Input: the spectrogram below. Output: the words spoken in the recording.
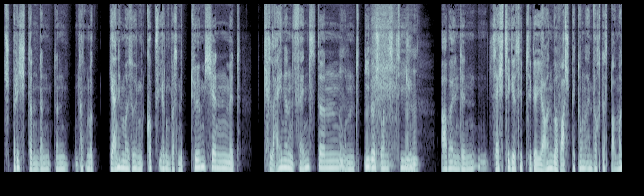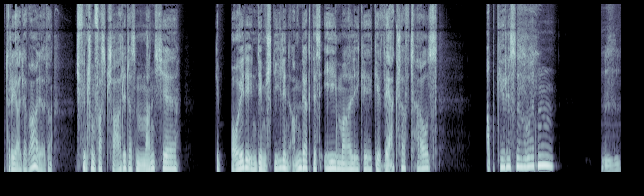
spricht, dann, dann, dann hat man gerne mal so im Kopf irgendwas mit Türmchen, mit kleinen Fenstern Mhm. und Biberschwanzziegen. Mhm. Aber in den 60er, 70er Jahren war Waschbeton einfach das Baumaterial der Wahl. Also ich finde schon fast schade, dass manche Gebäude in dem Stil in Amberg, das ehemalige Gewerkschaftshaus, abgerissen wurden. Mhm.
